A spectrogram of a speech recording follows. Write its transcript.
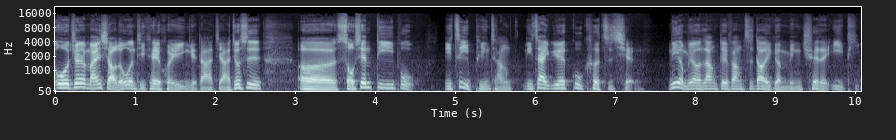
我觉得蛮小的问题可以回应给大家，就是，呃，首先第一步，你自己平常你在约顾客之前，你有没有让对方知道一个明确的议题？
